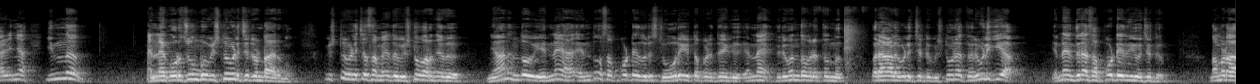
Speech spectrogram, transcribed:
കഴിഞ്ഞ ഇന്ന് എന്നെ കുറച്ചു മുമ്പ് വിഷ്ണു വിളിച്ചിട്ടുണ്ടായിരുന്നു. വിഷ്ണു വിളിച്ച സമയത്ത് വിഷ്ണു പറഞ്ഞത് ഞാൻ എന്തോ എന്നെ എന്തോ സപ്പോർട്ട് ചെയ്തൊരു സ്റ്റോറി ഇട്ടപ്പോഴത്തേക്ക് എന്നെ തിരുവനന്തപുരത്ത് നിന്ന് ഒരാൾ വിളിച്ചിട്ട് വിഷ്ണുവിനെ തെരുവിളിക്കുക എന്നെ എന്തിനാ സപ്പോർട്ട് ചെയ്ത് ചോദിച്ചിട്ട്. നമ്മുടെ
